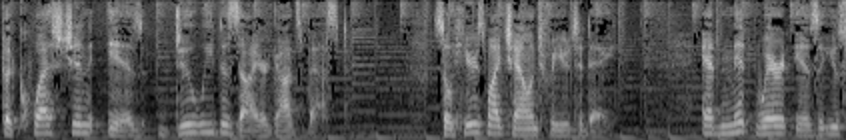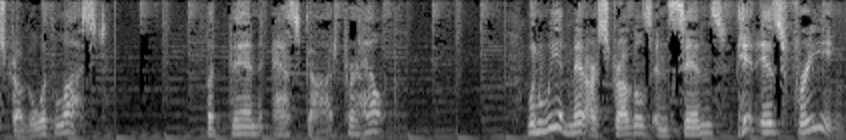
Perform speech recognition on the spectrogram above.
The question is do we desire God's best? So here's my challenge for you today admit where it is that you struggle with lust, but then ask God for help. When we admit our struggles and sins, it is freeing.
